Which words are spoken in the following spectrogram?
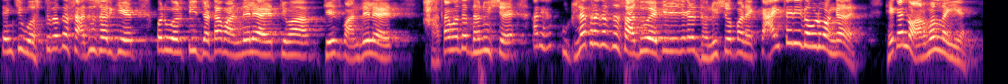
त्यांची वस्त्र तर साधूसारखी आहेत पण वरती जटा बांधलेल्या आहेत किंवा केस बांधलेले आहेत. हातामध्ये धनुष्य आहे. आणि हा कुठल्या प्रकारचं साधू आहे की ज्याच्याकडे धनुष्य पण आहे? काहीतरी गौड भंगार आहे. हे काय नॉर्मल नाही आहे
